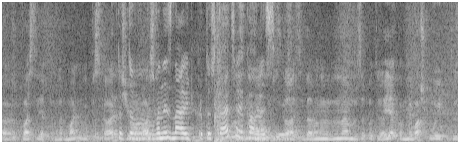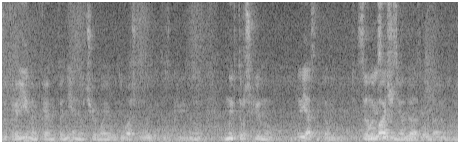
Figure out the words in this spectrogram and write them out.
а вас як там нормально випускають? чи вам Тобто важко? вони знають про ту ситуацію, яка в Знають нас є? ситуацію, да, вони нам запитують, а як вам не важко виїхати з України? Ми кажемо, та ні, ну чого має бути важко виїхати з України? Ну, у них трошки, ну, ну ясно, там телебачення, да, да, вони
